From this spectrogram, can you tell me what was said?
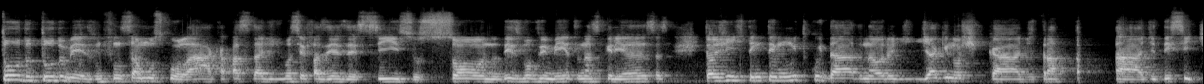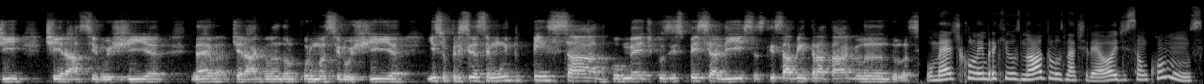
tudo, tudo mesmo, função muscular, capacidade de você fazer exercício, sono, desenvolvimento nas crianças. Então a gente tem que ter muito cuidado na hora de diagnosticar, de tratar de decidir tirar a cirurgia, né, tirar a glândula por uma cirurgia. Isso precisa ser muito pensado por médicos especialistas que sabem tratar a glândula. O médico lembra que os nódulos na tireoide são comuns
